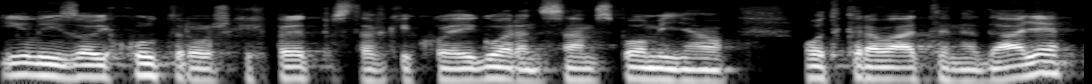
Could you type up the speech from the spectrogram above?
ili iz ovih kulturoloških pretpostavki koje je Goran sam spominjao od kravate nadalje,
